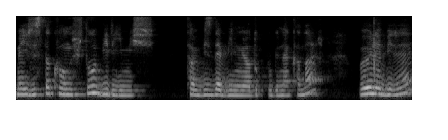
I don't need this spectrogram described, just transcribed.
mecliste konuştuğu biriymiş. Tabii biz de bilmiyorduk bugüne kadar. Böyle biri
